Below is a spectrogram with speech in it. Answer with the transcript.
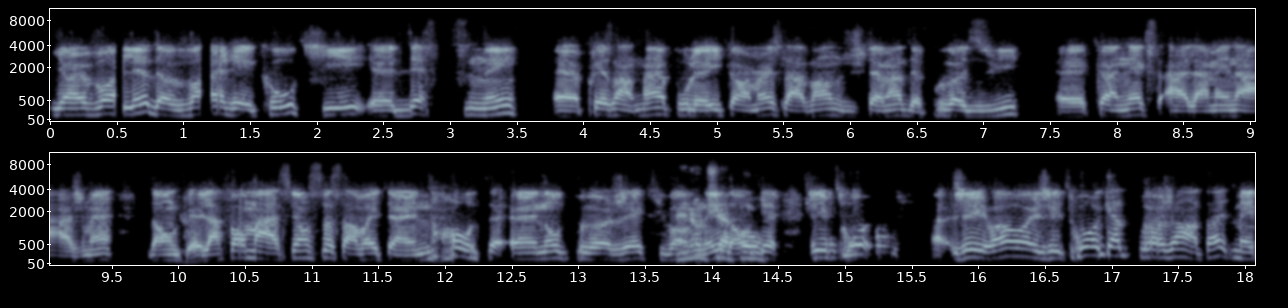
il y a un volet de Vert Éco qui est euh, destiné euh, présentement pour le e-commerce, la vente justement de produits euh, connexes à l'aménagement. Donc, la formation, ça, ça va être un autre, un autre projet qui va venir. Donc, j'ai trois. J'ai ouais, ouais, j'ai trois quatre projets en tête, mais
